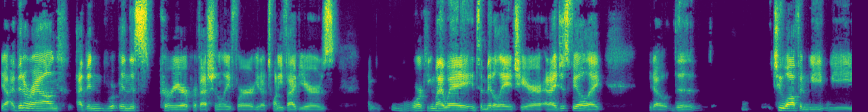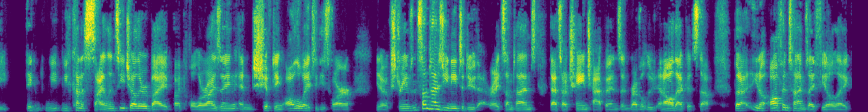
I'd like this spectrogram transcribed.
you know, I've been around, I've been in this career professionally for, you know, 25 years. I'm working my way into middle age here. And I just feel like, you know, the too often we, we, we, we kind of silence each other by, by polarizing and shifting all the way to these far, you know, extremes. And sometimes you need to do that, right? Sometimes that's how change happens and revolution and all that good stuff. But, you know, oftentimes I feel like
